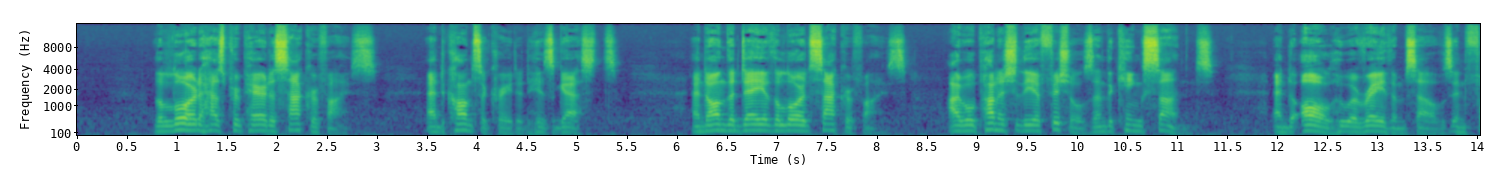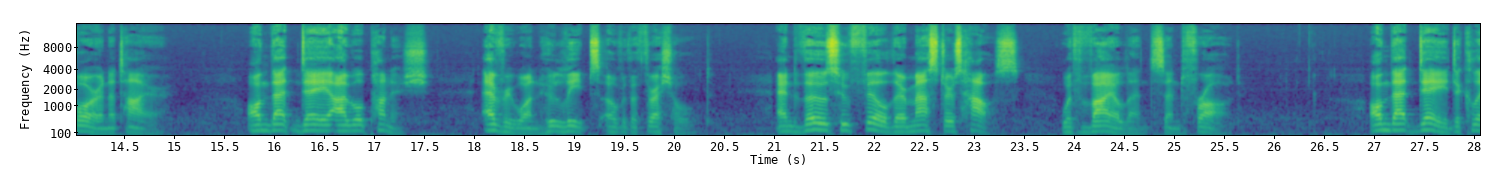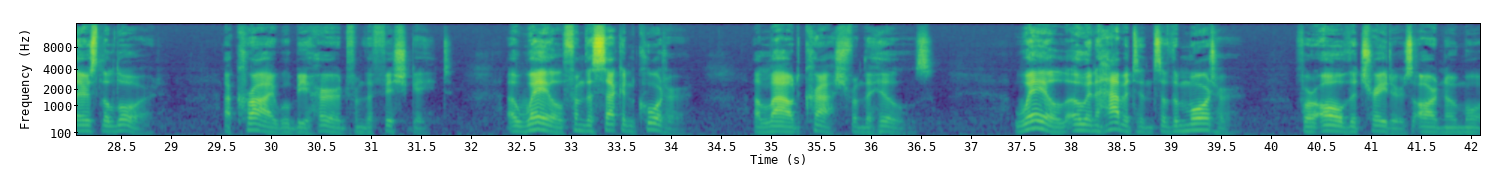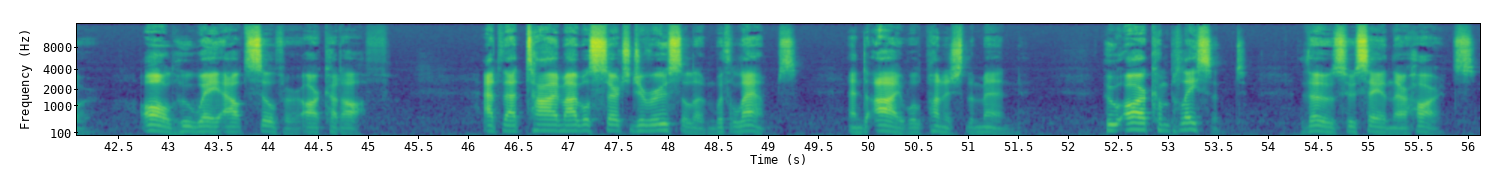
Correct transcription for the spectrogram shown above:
The Lord has prepared a sacrifice, and consecrated his guests. And on the day of the Lord's sacrifice, I will punish the officials and the king's sons, and all who array themselves in foreign attire. On that day I will punish everyone who leaps over the threshold, and those who fill their master's house with violence and fraud. On that day, declares the Lord, a cry will be heard from the fish gate, a wail from the second quarter, a loud crash from the hills. Wail, O inhabitants of the mortar, for all the traders are no more, all who weigh out silver are cut off. At that time I will search Jerusalem with lamps, and I will punish the men who are complacent, those who say in their hearts,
